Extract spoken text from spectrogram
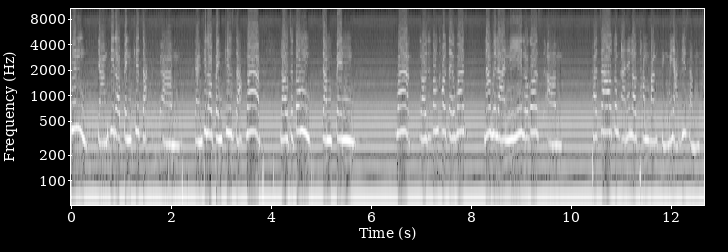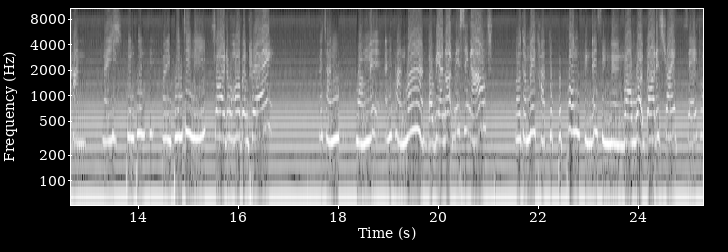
ขึ้นอย่างที่เราเป็นคริสตจักรอ่าอย่างที่เราเป็นคริสตจักรว่าเราจะต้องจำเป็นว่าเราจะต้องเข้าใจว่าณเวลานี้แล้วก็อ่าพระเจ้าต้องการให้เราทำบางสิ่งบางอย่างที่สำคัญในพื้นพื้นที่ในพื้นที่นี้ So I do hope and pray และฉันหวังและอธิษฐานว่า that we are not missing out เราจะไม่ขาดตกบกพร่องสิ่งใดสิ่งหนึ่ง from what God is trying to say to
